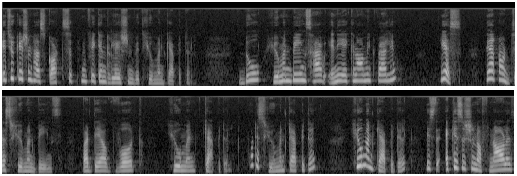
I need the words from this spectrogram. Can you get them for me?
education has got significant relation with human capital. Do human beings have any economic value? Yes, they are not just human beings, but they are worth human capital. What is human capital? Human capital is the acquisition of knowledge,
